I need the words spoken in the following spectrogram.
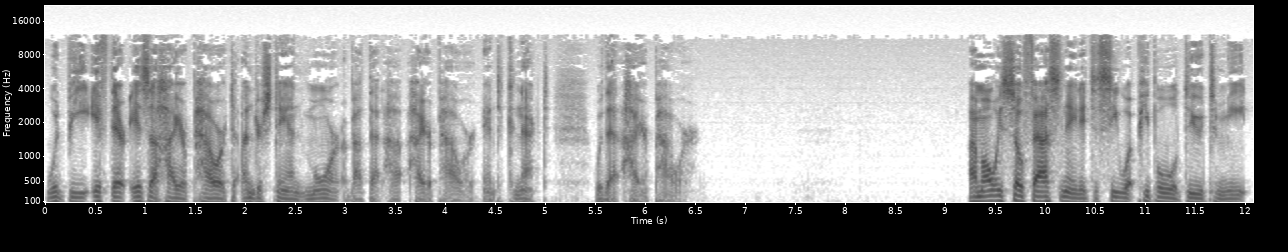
would be if there is a higher power to understand more about that higher power and to connect with that higher power. I'm always so fascinated to see what people will do to meet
